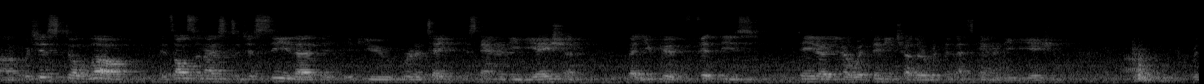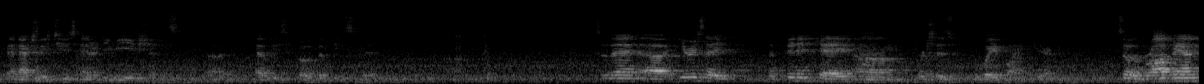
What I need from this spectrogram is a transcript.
uh, which is still low. It's also nice to just see that you were to take a standard deviation, that you could fit these data you know, within each other within that standard deviation. Um, within actually two standard deviations, uh, at least both of these fit. So then uh, here's a the fitted K um, versus the wavelength here. So the broadband,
